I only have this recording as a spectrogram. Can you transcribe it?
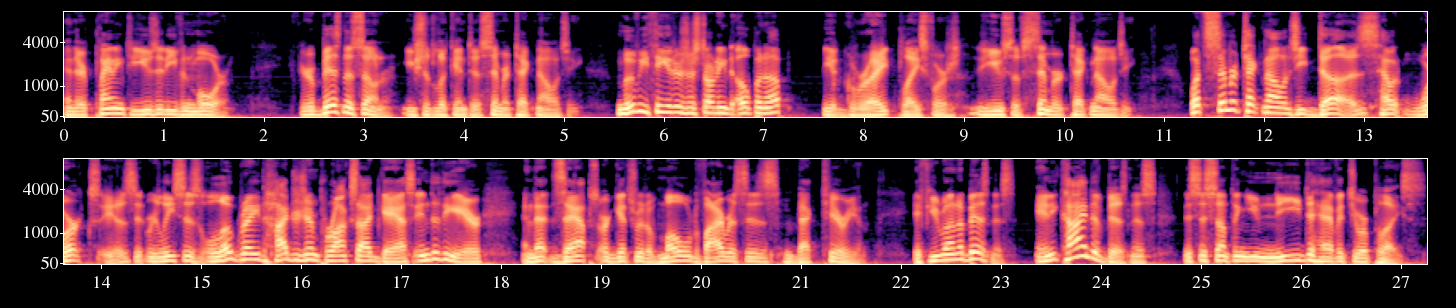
and they're planning to use it even more. If you're a business owner, you should look into Simmer technology. Movie theaters are starting to open up. Be a great place for the use of Simmer technology. What Simmer technology does, how it works, is it releases low grade hydrogen peroxide gas into the air, and that zaps or gets rid of mold, viruses, bacteria. If you run a business, any kind of business, this is something you need to have at your place.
